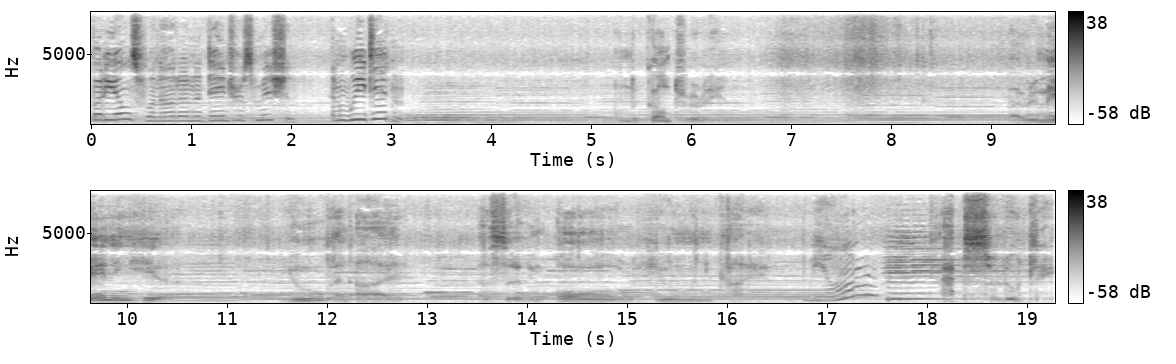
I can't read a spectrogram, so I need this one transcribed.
Everybody else went out on a dangerous mission, and we didn't. On the contrary, by remaining here, you and I are serving all humankind. We are? Absolutely.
